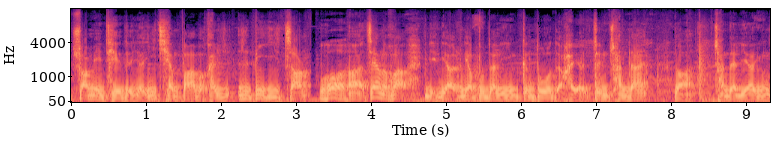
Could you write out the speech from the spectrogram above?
双面贴的要一千八百块日日币一张，哇啊，这样的话你你要你要不断的印更多的，还有这种传单，是吧？传单你要用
